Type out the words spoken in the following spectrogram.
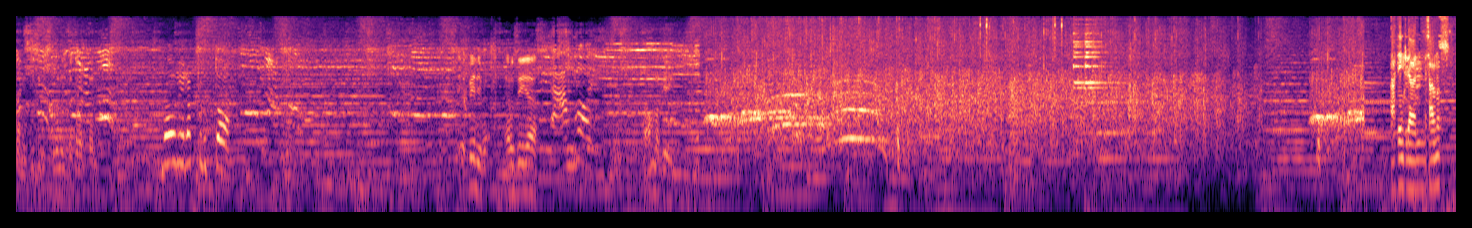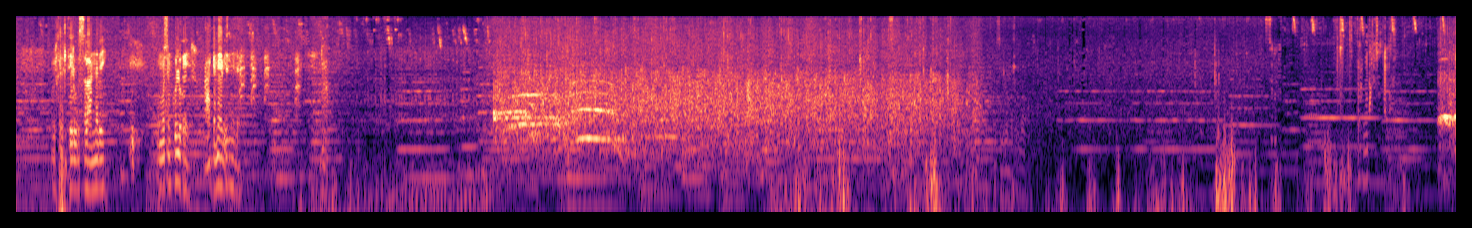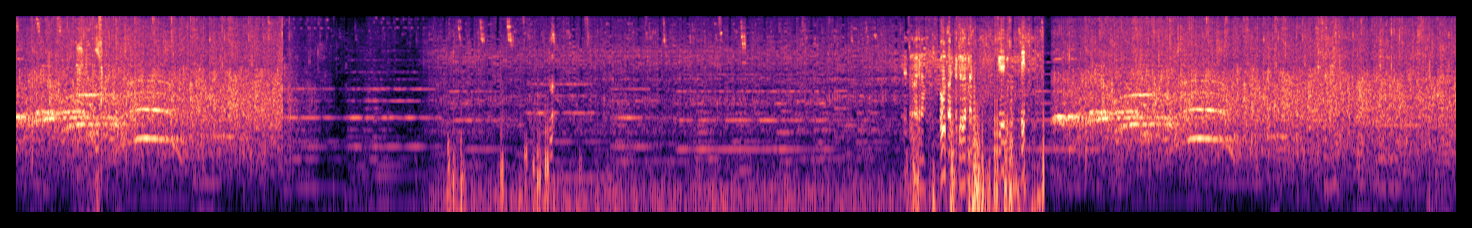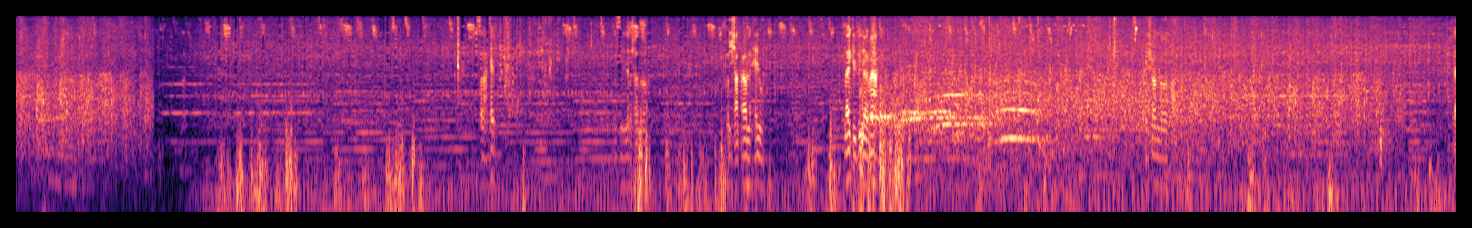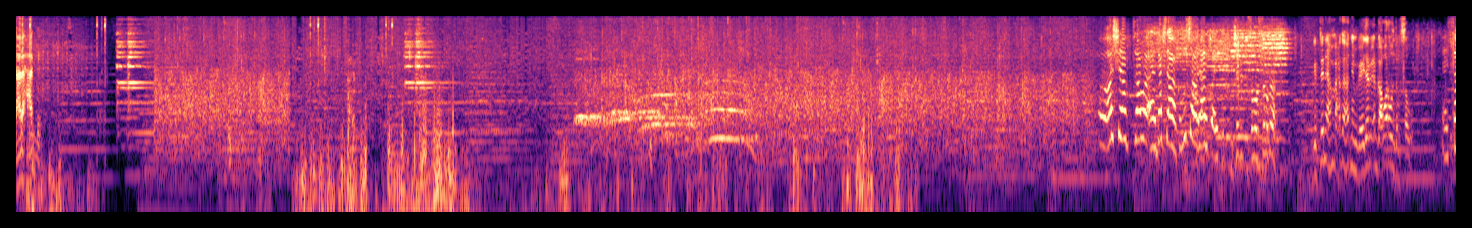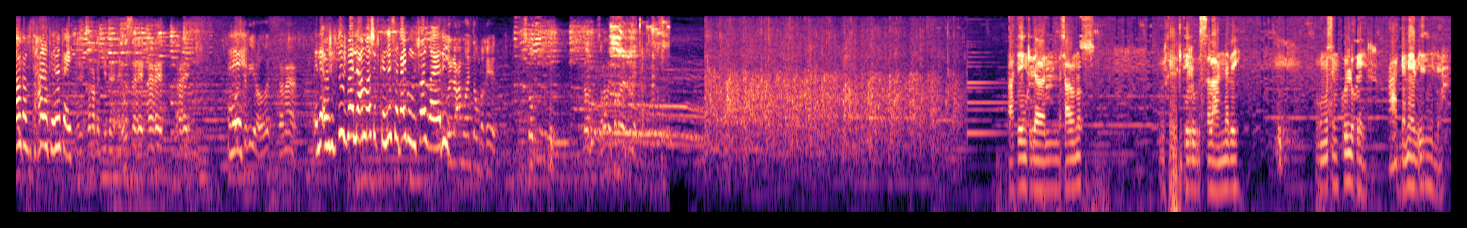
يكون بتوكل بابا بيركب الطاقة ايه فين بقى عاوز ايه عم هاضي عمك ايه Ating jalan Salmus Mesti kita usaha nih Mesti kulit Akhirnya ini Oh, Hiu. Lagi بيعمل دعوه كده بقى أنا كنت لسه باجي صغيرين كده من ساعه ونص مسافر كله خير على باذن الله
